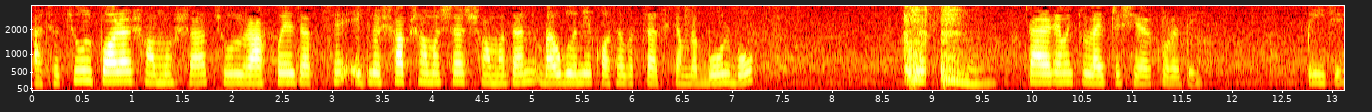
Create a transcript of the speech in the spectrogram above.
আচ্ছা চুল পড়ার সমস্যা, চুল রাফ হয়ে যাচ্ছে, এগুলো সব সমস্যার সমাধান বা ওগুলো নিয়ে কথাবার্তা আজকে আমরা বলব। তার আগে আমি একটু লাইভটা শেয়ার করে দিই। পেজে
